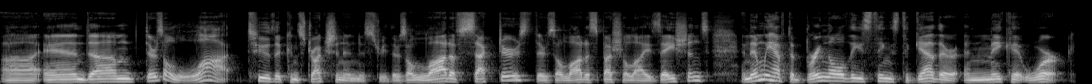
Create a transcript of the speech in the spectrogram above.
uh, and um, there's a lot to the construction industry. There's a lot of sectors, there's a lot of specializations, and then we have to bring all these things together and make it work.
